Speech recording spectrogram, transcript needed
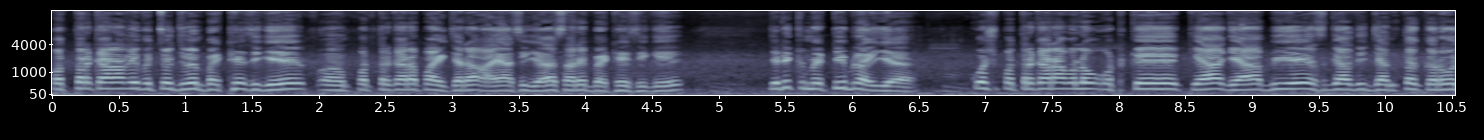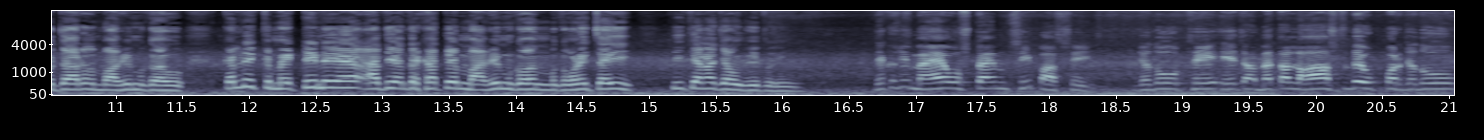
ਪੱਤਰਕਾਰਾਂ ਦੇ ਵਿੱਚੋਂ ਜਿਵੇਂ ਬੈਠੇ ਸੀਗੇ ਪੱਤਰਕਾਰ ਭਾਈਚਾਰਾ ਆਇਆ ਸੀਗਾ, ਸਾਰੇ ਬੈਠੇ ਸੀਗੇ, ਜਿਹੜੀ ਕਮੇਟੀ ਬਣਾਈ ਹੈ ਕੁਝ ਪੱਤਰਕਾਰਾਂ ਵੱਲੋਂ ਉੱਠ ਕੇ ਕਿਹਾ ਗਿਆ ਵੀ ਇਹ ਇਸ ਗੱਲ ਦੀ ਜਨਤਕ ਕਰੋ ਜਾਂ ਉਹ ਮਾਫੀ ਮੰਗਾਓ। ਕੱਲੀ ਕਮੇਟੀ ਨੇ ਆਦੀ ਅੰਦਰ ਖਾਤੇ ਮਾਫੀ ਮੰਗਾਉਣੀ ਚਾਹੀ, ਕੀ ਕਹਿਣਾ ਚਾਹੋਗੇ ਤੁਸੀਂ? ਦੇਖੋ ਜੀ, ਮੈਂ ਉਸ ਟਾਈਮ ਸੀ ਪਾਸੇ, ਜਦੋਂ ਉੱਥੇ ਇਹ ਚਾ- ਮੈਂ ਤਾਂ ਲਾਸਟ ਦੇ ਉੱਪਰ ਜਦੋਂ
